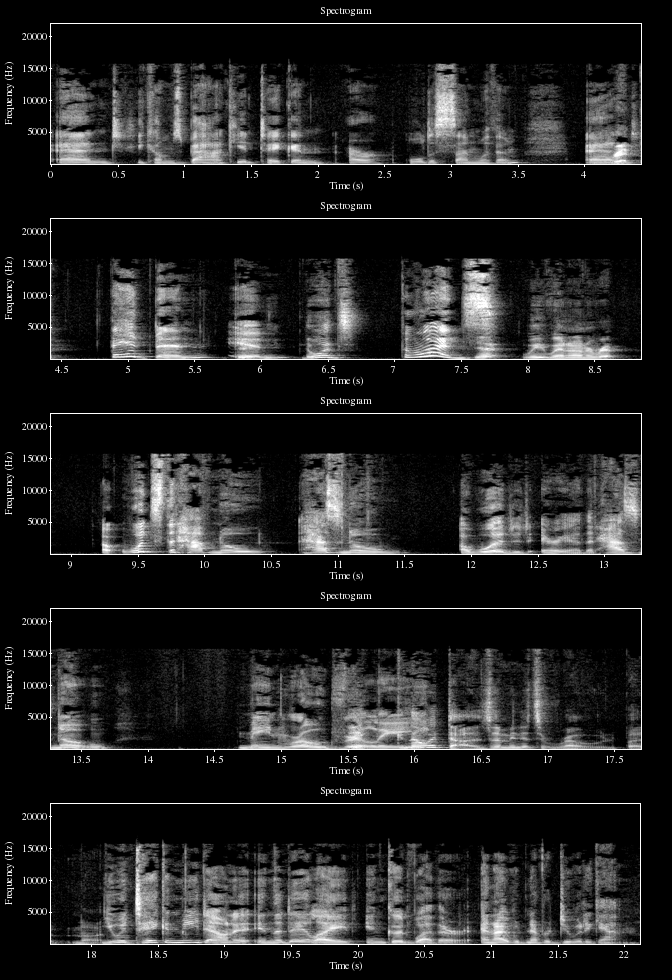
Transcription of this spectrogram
and he comes back. He had taken our oldest son with him, and Rip. they had been in The woods. the woods. Yeah, we went on a rip. uh, woods that have no has no a wooded area that has no main road really It- no, it does. I mean, it's a road, but not. you had taken me down it in the daylight in good weather and i would never do it again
